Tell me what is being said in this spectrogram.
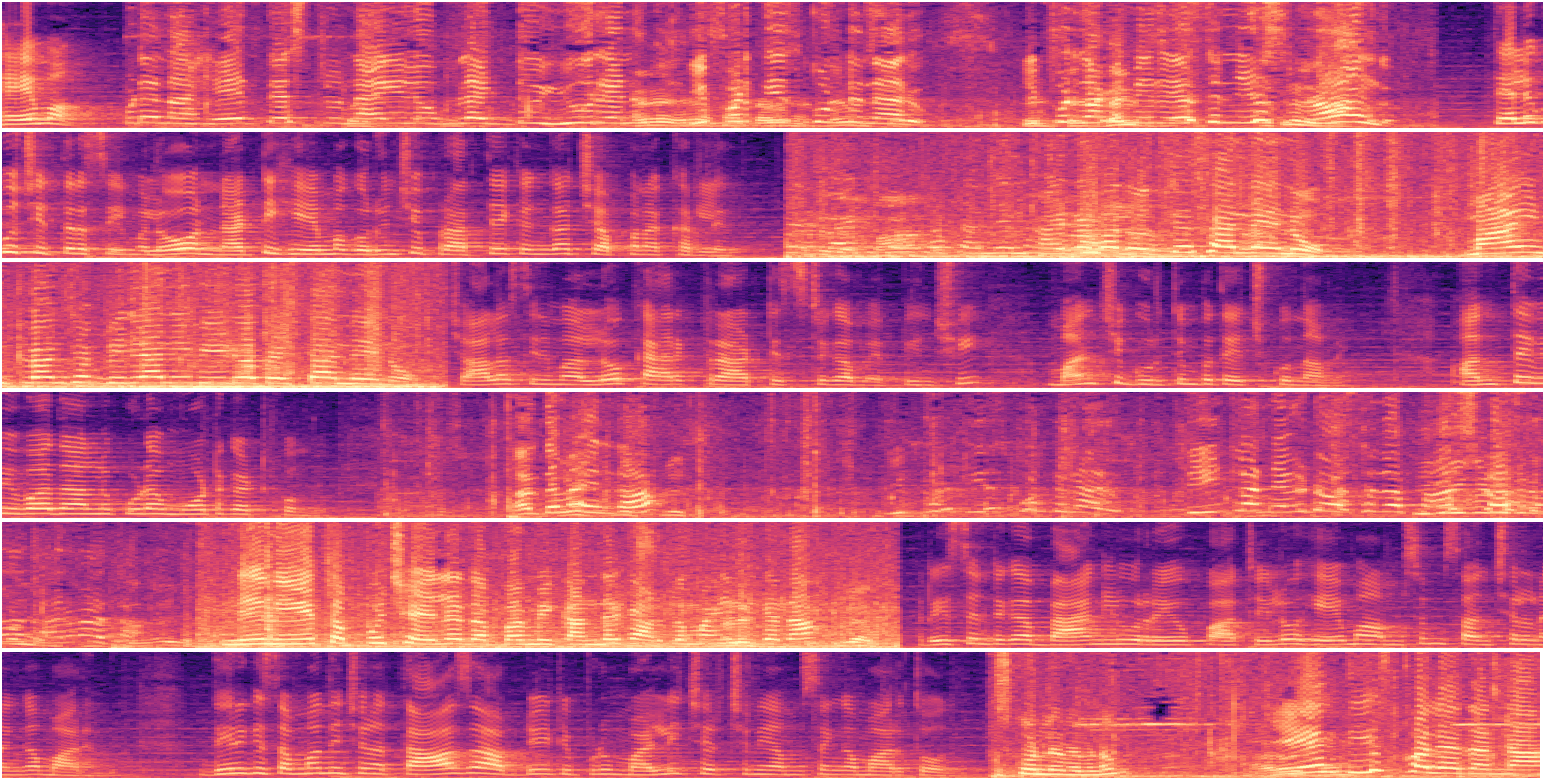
హేమ. ఇప్పుడే నా hair test nail blood urine ఇప్పుడు తీసుకుంటున్నారు. ఇప్పుడు దాకా మీరు వేసిన న్యూస్ రాంగ్. తెలుగు చిత్రసీమలో నటి హేమ గురించి ప్రత్యేకంగా చెప్పనక్కర్లేదు. నేను హైదరాబాద్ వచ్చేసాను నేను. మా ఇంట్లోంచే బిర్యానీ వీడియో పెట్టాను నేను. చాలా సినిమాల్లో క్యారెక్టర్ ఆర్టిస్ట్గా మెప్పించి మంచి గుర్తింపు తెచ్చుకుందామే. అంతే వివాదాలను కూడా మూటగట్టుకుంది అర్థమైందా? ఇప్పుడు తీసుకుంటున్నారు. దీంట్లో నెగటివ్ వస్తుందా? పాజిటివ్ వస్తుందా? తర్వాత. నేను ఏ తప్పు చేయలేదబ్బా మీకు అందరికి అర్థమైంది కదా? రీసెంట్గా బెంగళూరు రేవ్ పార్టీలో హేమ అంశం సంచలనంగా మారింది. దీనికి సంబంధించిన తాజా అప్డేట్ ఇప్పుడు మళ్ళీ చర్చనీయాంశంగా మారుతోంది. తీసుకోలేదా మేడం? ఏం తీసుకోలేదన్నా?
